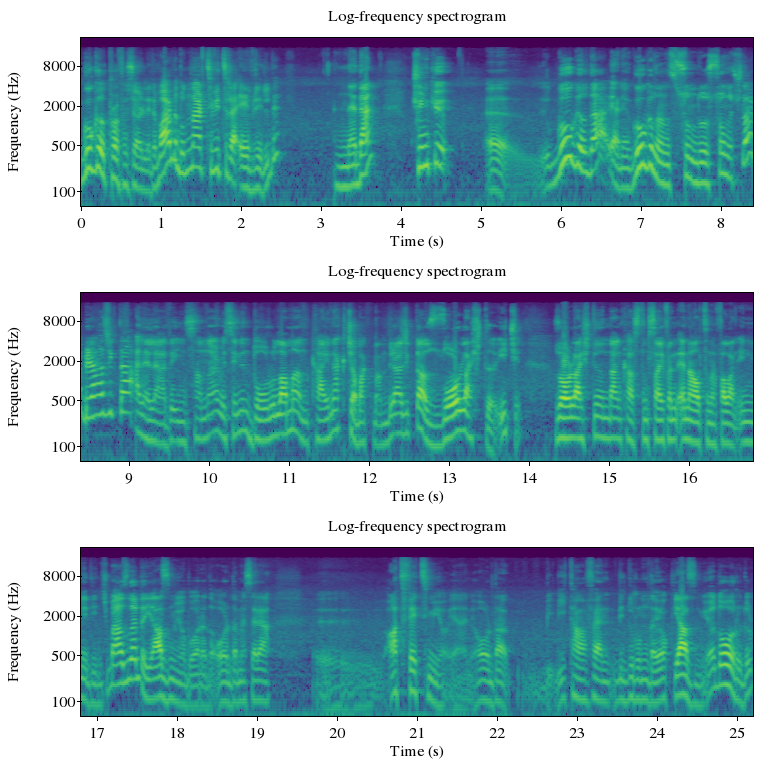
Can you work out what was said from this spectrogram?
Google profesörleri vardı. Bunlar Twitter'a evrildi. Neden? Çünkü Google'da yani Google'ın sunduğu sonuçlar birazcık daha alelade insanlar ve senin doğrulaman, kaynakça bakman birazcık daha zorlaştığı için zorlaştığından kastım sayfanın en altına falan inmediğin için. Bazıları da yazmıyor bu arada. Orada mesela e, atfetmiyor yani. Orada bir ithafen bir durumda yok yazmıyor. Doğrudur.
